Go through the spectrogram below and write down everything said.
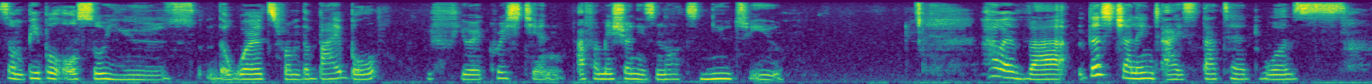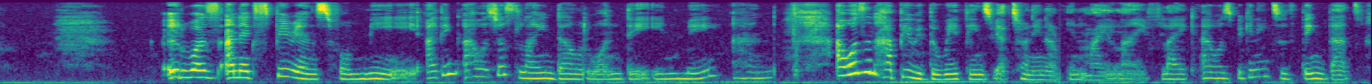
Some people also use the words from the Bible. If you're a Christian, affirmation is not new to you. However, this challenge I started was it was an experience for me. I think I was just lying down one day in May and I wasn't happy with the way things were turning out in my life. Like, I was beginning to think that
